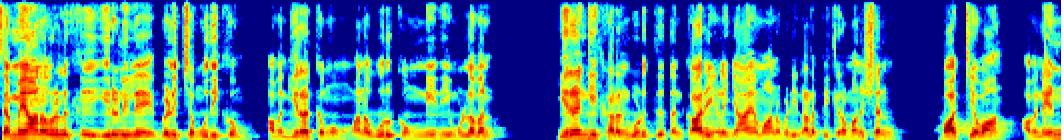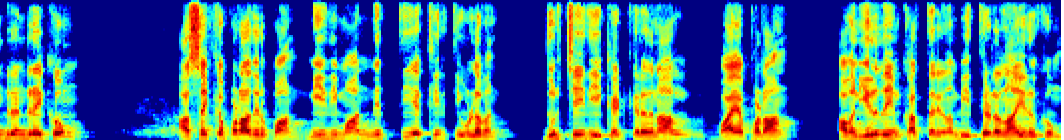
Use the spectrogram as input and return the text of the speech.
செம்மையானவர்களுக்கு இருளிலே வெளிச்சம் உதிக்கும். அவன் இரக்கமும் மன உருக்கும் நீதியும் உள்ளவன். இறங்கி கடன் கொடுத்து தன் காரியங்களை நியாயமானபடி நடப்பிக்கிற மனுஷன் பாக்கியவான். அவன் என்றென்றைக்கும் அசைக்கப்படாதிருப்பான். நீதிமான் நித்திய கீர்த்தி உள்ளவன். துர்ச்செய்தியை கேட்கிறதுனால் பயப்படான். அவன் இருதயம் கர்த்தரை நம்பி திடனாயிருக்கும்.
